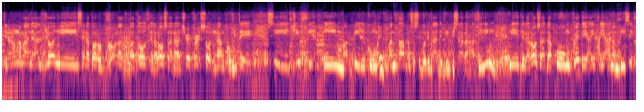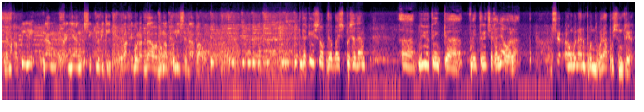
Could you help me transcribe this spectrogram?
Tinanong naman ni Aljo ni Senator Ronald Bato de la Rosa na chairperson ng komite si Chief PNP Marbil kung may pantaba sa seguridad ni VP Sara at hiling ni de la Rosa na kung pwede ay hayaan ng bisik na makapili ng kanyang security, partikular daw ang mga pulis sa Davao. In the case of the Vice President, uh, do you think uh, may threat sa kanya? Wala. Sir, ang wala na po, wala po siyang threat.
